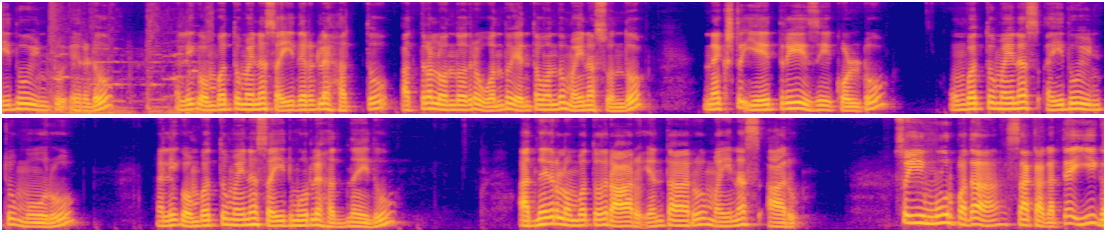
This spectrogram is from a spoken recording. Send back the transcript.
ಐದು ಇಂಟು ಎರಡು. ಅಲ್ಲಿಗೆ ಒಂಬತ್ತು ಮೈನಸ್ ಐದೆರಡಲೆ ಹತ್ತು ಹತ್ತರಲ್ಲಿ ಒಂದು ಹೋದರೆ ಒಂದು ಎಂಥ ಒಂದು ಮೈನಸ್ ಒಂದು. Next a three is equal to ಒಂಬತ್ತು ಮೈನಸ್ ಐದು ಇಂಟು ಮೂರು, ಅಲ್ಲಿಗೆ ಒಂಬತ್ತು ಮೈನಸ್ ಐದು ಮೂರಲೆ ಹದಿನೈದು. ಹದಿನೈದರಲ್ಲಿ ಒಂಬತ್ತು ಹೋದರೆ ಆರು ಎಂಥ ಆರು? ಮೈನಸ್ ಆರು. ಸೊ ಈ ಮೂರು ಪದ ಸಾಕಾಗತ್ತೆ. ಈಗ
